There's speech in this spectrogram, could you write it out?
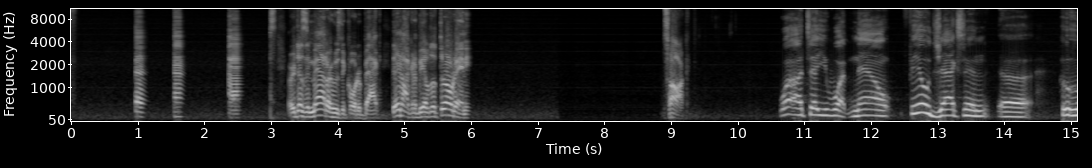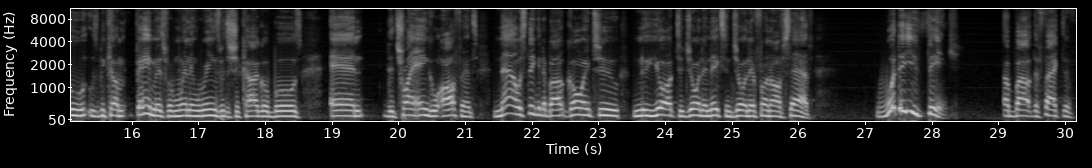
Or it doesn't matter who's the quarterback. They're not going to be able to throw to any. Talk. Well, I tell you what. Now, Phil Jackson, uh, who who's become famous for winning rings with the Chicago Bulls and the triangle offense, now is thinking about going to New York to join the Knicks and join their front office staff. What do you think about the fact of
